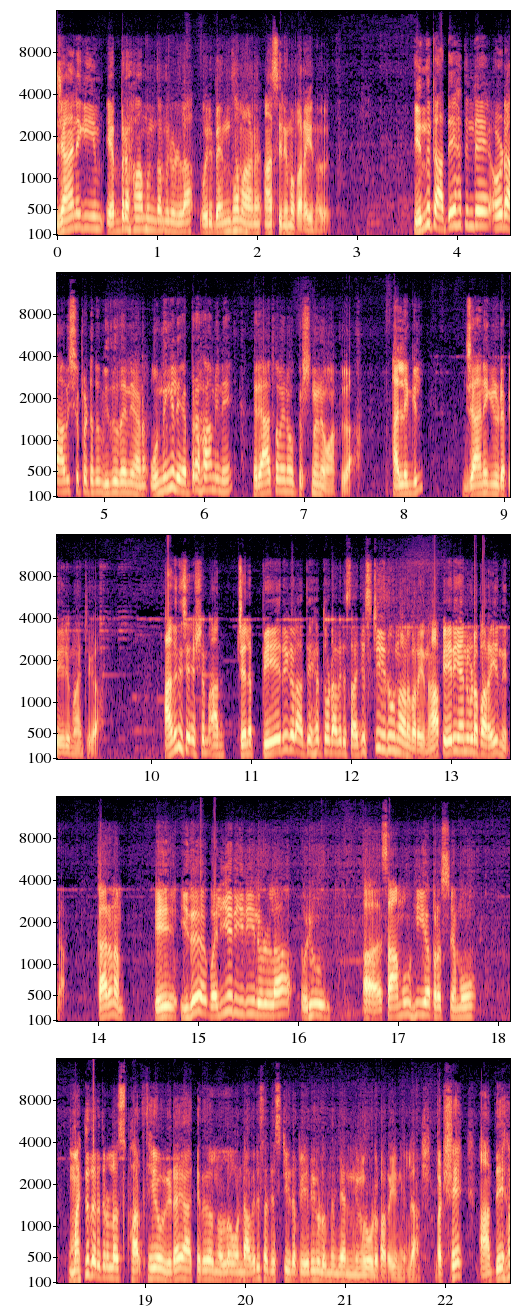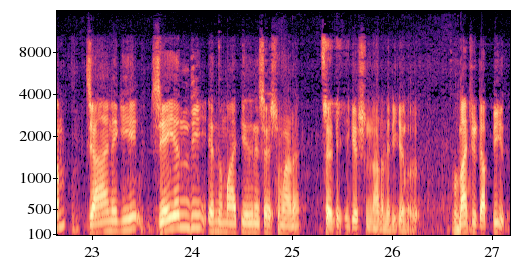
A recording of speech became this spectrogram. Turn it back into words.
ജാനകിയും എബ്രഹാമും തമ്മിലുള്ള ഒരു ബന്ധമാണ് ആ സിനിമ പറയുന്നത്. എന്നിട്ട് അദ്ദേഹത്തിന്റെ ഓട് ആവശ്യപ്പെട്ടതും ഇത് തന്നെയാണ്. ഒന്നുകിൽ എബ്രഹാമിനെ രാഘവനോ കൃഷ്ണനോ ആക്കുക അല്ലെങ്കിൽ ജാനകിയുടെ പേര് മാറ്റുക. അതിനുശേഷം ചില പേരുകൾ അദ്ദേഹത്തോട് അവർ സജസ്റ്റ് ചെയ്തു എന്നാണ് പറയുന്നത്. ആ പേര് ഞാനിവിടെ പറയുന്നില്ല. കാരണം ഇത് വലിയ രീതിയിലുള്ള ഒരു സാമൂഹിക പ്രശ്നമോ മറ്റു തരത്തിലുള്ള സ്പർദ്ധയോ ഇടയാക്കരുത് എന്നുള്ളതുകൊണ്ട് അവർ സജസ്റ്റ് ചെയ്ത പേരുകളൊന്നും ഞാൻ നിങ്ങളോട് പറയുന്നില്ല. പക്ഷേ അദ്ദേഹം ജാനകിയെ ജയന്തി എന്ന് മാറ്റിയതിനു ശേഷമാണ് സർട്ടിഫിക്കേഷൻ നടന്നിരിക്കുന്നത്. മാറ്റി ഡബ് ചെയ്തു.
